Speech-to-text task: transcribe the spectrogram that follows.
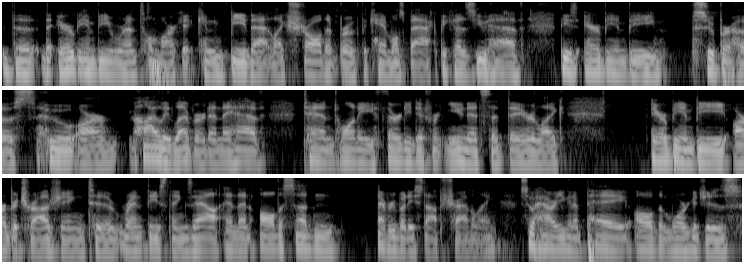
the the Airbnb rental market can be that like straw that broke the camel's back because you have these Airbnb super hosts who are highly levered and they have 10, 20, 30 different units that they're like Airbnb arbitraging to rent these things out and then all of a sudden everybody stops traveling. So how are you going to pay all the mortgages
